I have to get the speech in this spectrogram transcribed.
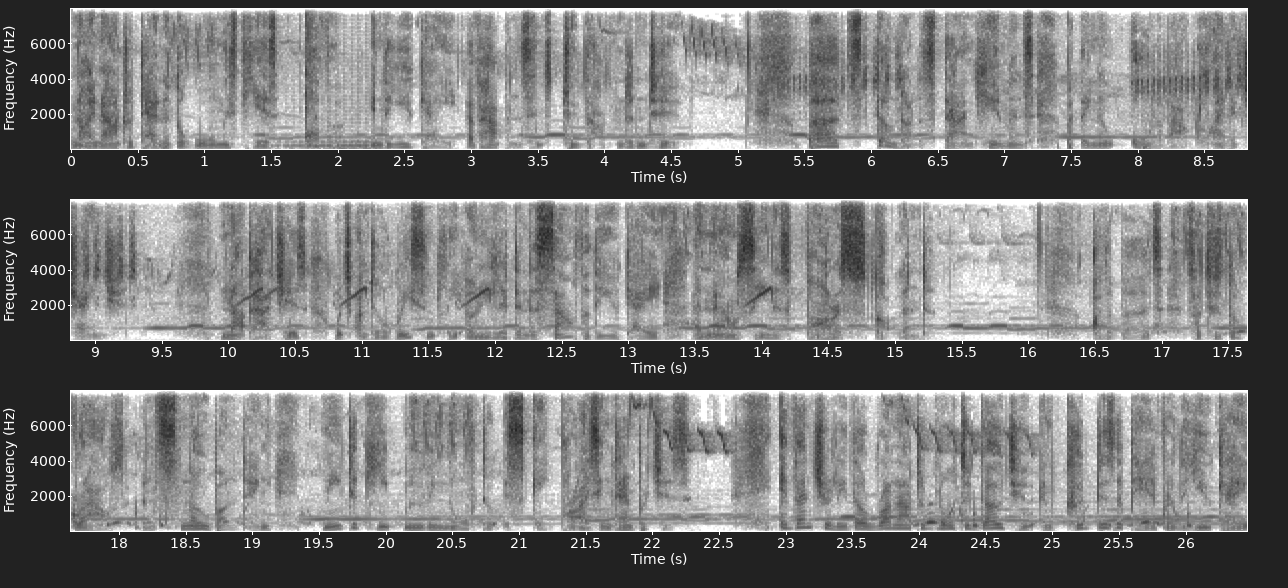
Nine out of ten of the warmest years ever in the UK have happened since 2002. Birds don't understand humans, but they know all about climate change. Nuthatches, which until recently only lived in the south of the UK, are now seen as far as Scotland. Other birds, such as the grouse and snow bunting, need to keep moving north to escape rising temperatures. Eventually, they'll run out of north to go to and could disappear from the UK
